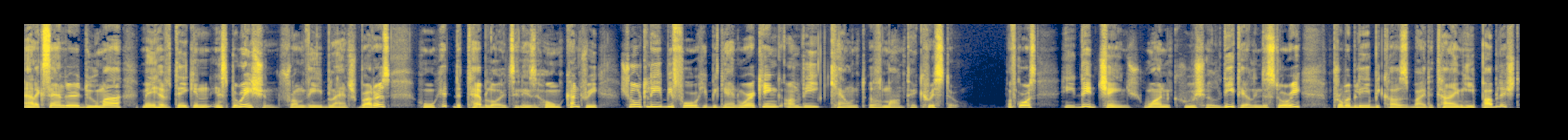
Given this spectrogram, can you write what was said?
Alexander Dumas may have taken inspiration from the Blanche brothers, who hit the tabloids in his home country shortly before he began working on the Count of Monte Cristo. Of course, he did change one crucial detail in the story, probably because by the time he published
